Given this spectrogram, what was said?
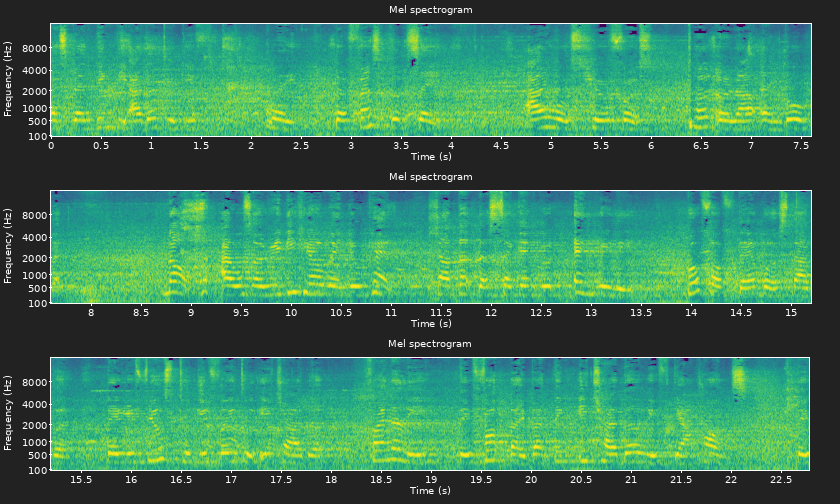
expecting the other to give way. The first goat said, I was here first. Turn around and go back. No, I was already here when you came, shouted the second goat angrily. Both of them were stubborn. They refused to give way to each other. Finally, they fought by butting each other with their horns. They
